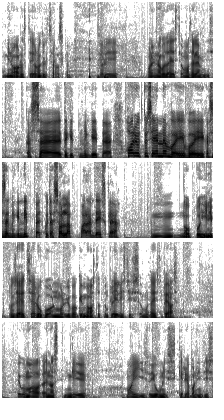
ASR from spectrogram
minu arust ei olnud üldse raske. see oli, ma olin nagu täiesti omas elemendis. Kas äh, tegid mingeid äh, harjutusi ennem või, või kas sa said mingi nippe, et kuidas olla parem teeskleja? no põhinipp on see, et see lugu on mul juba kümme aastat on playlist'is, see on mul täiesti peas ja kui ma ennast mingi mais või juunis kirja panin, siis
